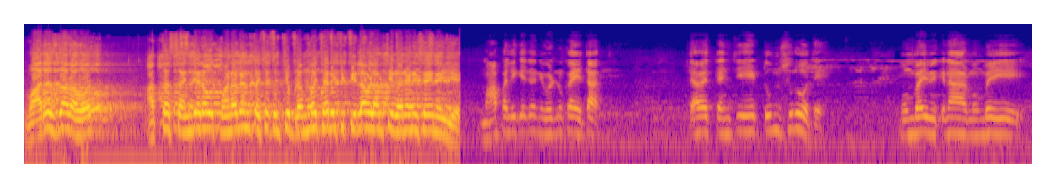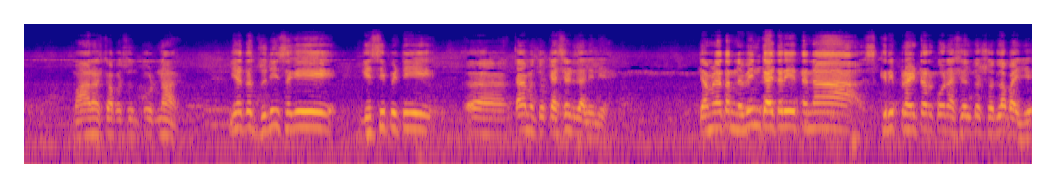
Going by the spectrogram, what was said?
वारसदार आहोत आता संजय राऊत म्हणाले ना तशी तुमची ब्रह्मचार्याची पिलावळ आमची घराणेशाही नाहीये. महापालिकेच्या निवडणुका येतात त्यावेळेस त्यांची ही टूम सुरू होते. मुंबई विकणार मुंबई महाराष्ट्रापासून तोडणार. ही आता जुनी सगळी गेसीपीटी काय म्हणतो कॅसेट झालेली आहे. त्यामुळे आता नवीन काहीतरी त्यांना स्क्रिप्ट रायटर कोण असेल तो शोधला पाहिजे.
